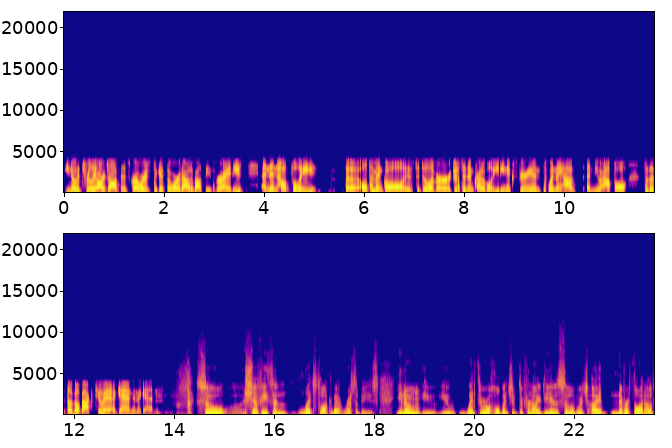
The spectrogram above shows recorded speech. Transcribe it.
you know it's really our job as growers to get the word out about these varieties, and then hopefully the ultimate goal is to deliver just an incredible eating experience when they have a new apple so that they'll go back to it again and again. So, Chef Ethan, let's talk about recipes. You know, mm-hmm. you you went through a whole bunch of different ideas, some of which I never thought of,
